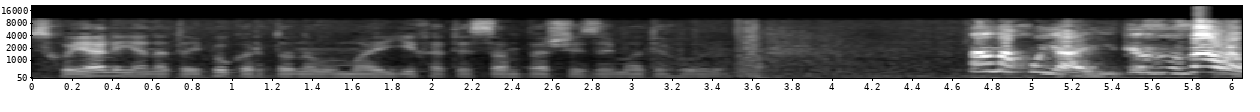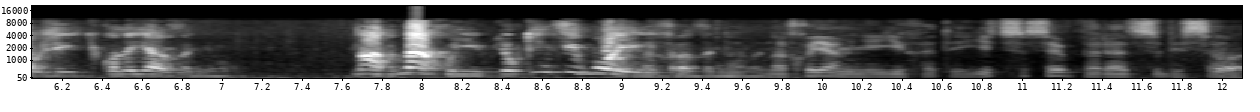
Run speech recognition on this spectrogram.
Схуялі я на тайпу картонному маю їхати сам перший займати гору. Та нахуя її? Ти зараз вже їдь, коли я за нього. На, нахуй її, бля, в кінці бою її треба Нахуй, нахуя мені їхати? Їдь соси вперед собі сам.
